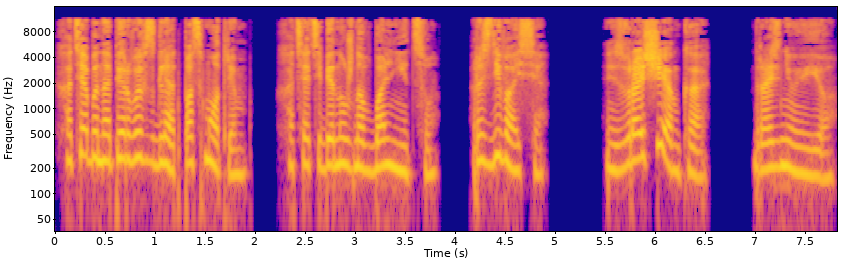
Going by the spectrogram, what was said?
Хотя бы на первый взгляд посмотрим, хотя тебе нужно в больницу. Раздевайся. Извращенка! Дразню ее.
